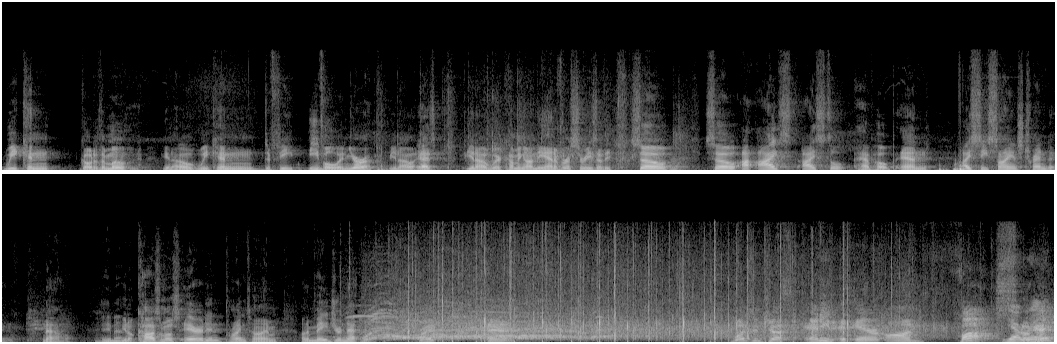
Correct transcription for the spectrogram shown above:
we can go to the moon. You know, we can defeat evil in Europe. You know, as you know, we're coming on the anniversaries of the. So, so I, I, I still have hope, and I see science trending now. Amen. You know, Cosmos aired in prime time on a major network, right? And wasn't just any, it aired on Fox. Yeah, okay? really.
